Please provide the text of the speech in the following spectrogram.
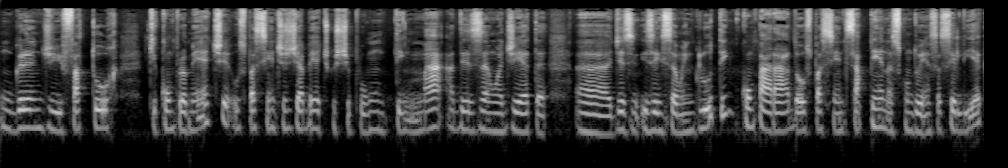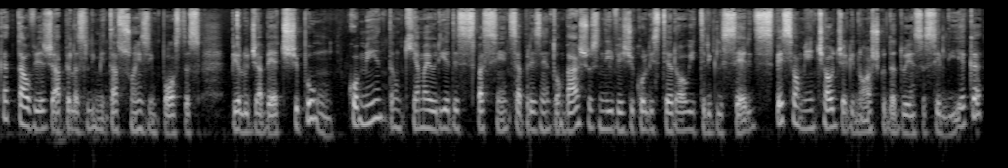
um grande fator que compromete os pacientes diabéticos tipo 1 têm má adesão à dieta uh, de isenção em glúten, comparado aos pacientes apenas com doença celíaca, talvez já pelas limitações impostas pelo diabetes tipo 1. Comentam que a maioria desses pacientes apresentam baixos níveis de colesterol e triglicérides, especialmente ao diagnóstico da doença celíaca,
